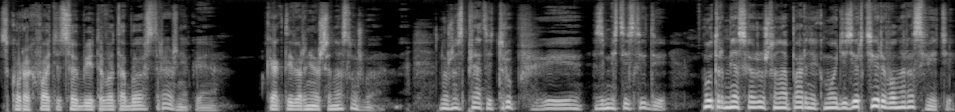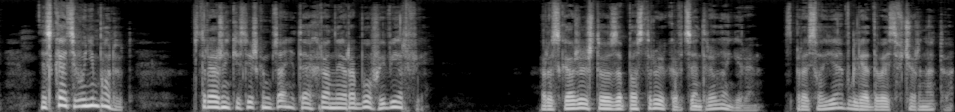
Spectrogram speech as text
Скоро хватится убитого тобой стражника. Как ты вернешься на службу? Нужно спрятать труп и замести следы. Утром я скажу, что напарник мой дезертировал на рассвете. Искать его не будут. Стражники слишком заняты охраной рабов и верфи. Расскажи, что за постройка в центре лагеря, спросил я, вглядываясь в черноту.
